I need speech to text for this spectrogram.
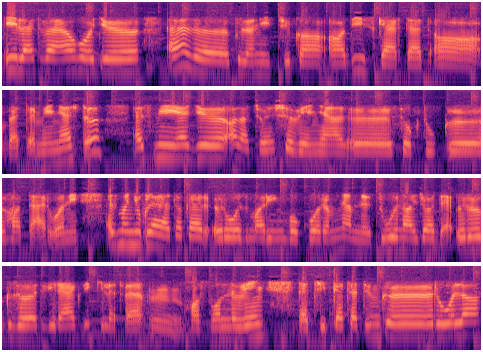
illetve, hogy elkülönítsük a, a díszkertet a veteményestől, ezt mi egy alacsony sövényel ö, szoktuk határolni. Ez mondjuk lehet akár rozmarin bokor, nem nő túl nagyra, de örökzöld virágzik, illetve mm, haszonnövény, tehát csipkedhetünk ö, róla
